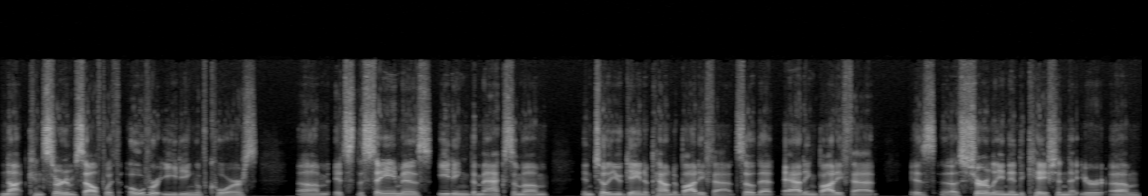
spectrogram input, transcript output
not concern himself with overeating, of course, um, it's the same as eating the maximum until you gain a pound of body fat. So that adding body fat is uh, surely an indication that you're um,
